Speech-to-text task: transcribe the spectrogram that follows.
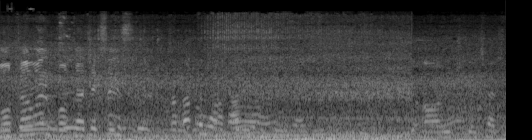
Kontağı var mı? Kontağı çeksene. Kapattım ya. A3 geçerse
